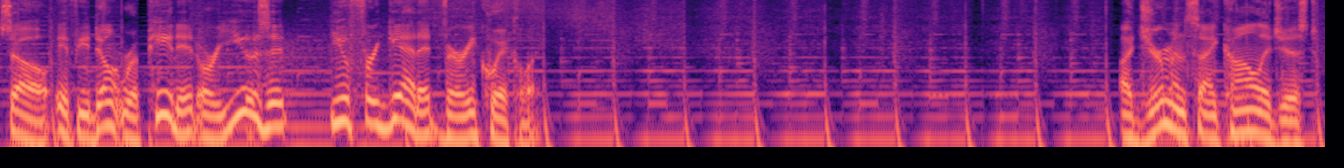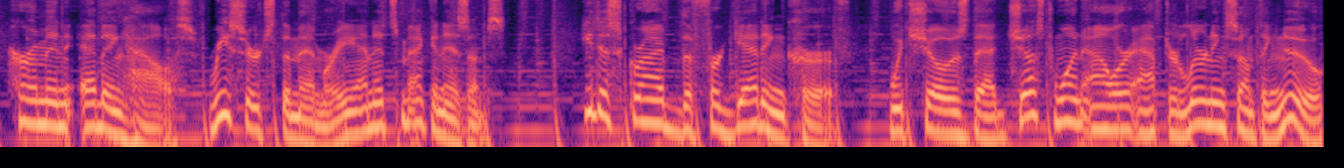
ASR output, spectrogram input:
So if you don't repeat it or use it, you forget it very quickly. A German psychologist, Hermann Ebbinghaus, researched the memory and its mechanisms. He described the forgetting curve, which shows that just one hour after learning something new,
